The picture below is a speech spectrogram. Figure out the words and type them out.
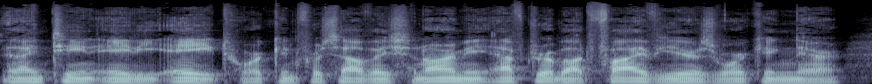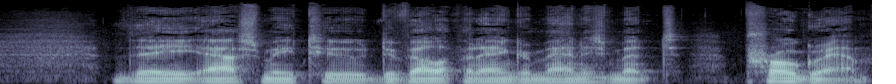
1988, working for Salvation Army, after about five years working there, they asked me to develop an anger management program.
